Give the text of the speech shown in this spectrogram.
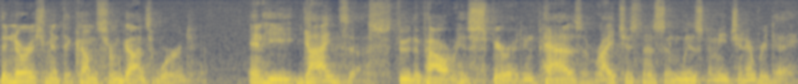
the nourishment that comes from God's word. And he guides us through the power of his spirit in paths of righteousness and wisdom each and every day.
